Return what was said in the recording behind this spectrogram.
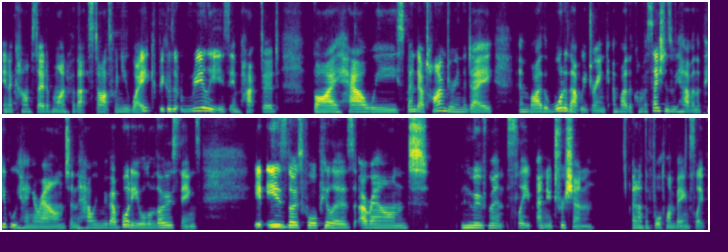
in a calm state of mind for that starts when you wake because it really is impacted by how we spend our time during the day and by the water that we drink and by the conversations we have and the people we hang around and how we move our body, all of those things. It is those four pillars around movement, sleep, and nutrition. And the fourth one being sleep.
